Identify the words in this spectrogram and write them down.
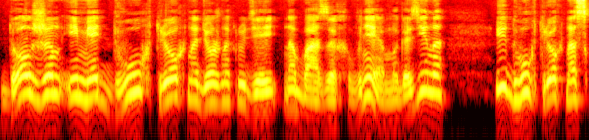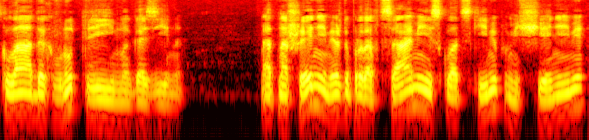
должен иметь двух-трех надежных людей на базах вне магазина и двух-трех на складах внутри магазина. Отношения между продавцами и складскими помещениями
